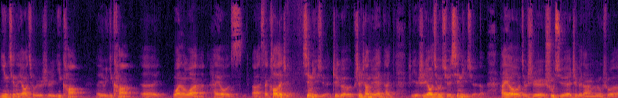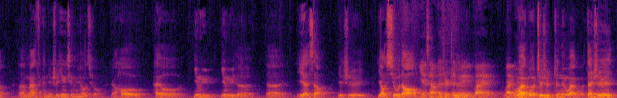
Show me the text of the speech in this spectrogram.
硬性的要求，就是 econ，呃有 econ，呃 one on one，还有啊 psychology 心理学，这个深商学院它也是要求学心理学的。还有就是数学，这个当然不用说了，呃，math 肯定是硬性的要求。然后还有英语，英语的呃 ESL 也是要修到 ESL，那是针对外外国外国，这是针对外国，但是。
